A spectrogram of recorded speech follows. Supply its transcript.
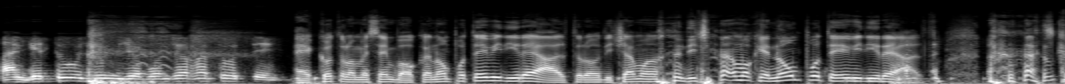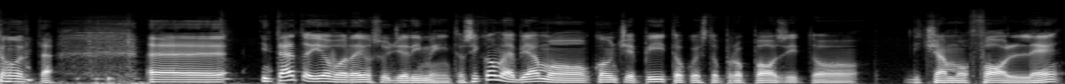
Anche tu Giulio, buongiorno a tutti. Ecco, te l'ho messa in bocca, non potevi dire altro, diciamo, diciamo che non potevi dire altro. Ascolta, eh, intanto io vorrei un suggerimento, siccome abbiamo concepito questo proposito diciamo folle,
